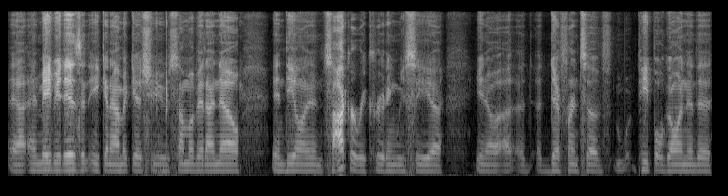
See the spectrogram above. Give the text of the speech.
yeah, and maybe it is an economic issue. Some of it I know in dealing in soccer recruiting, we see a you know a, a difference of people going into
